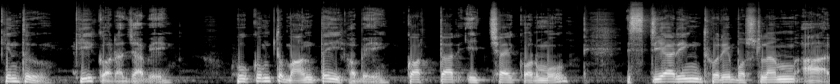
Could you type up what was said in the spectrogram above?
কিন্তু কি করা যাবে? হুকুম তো মানতেই হবে, কর্তার ইচ্ছায় কর্ম। স্টিয়ারিং ধরে বসলাম আর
